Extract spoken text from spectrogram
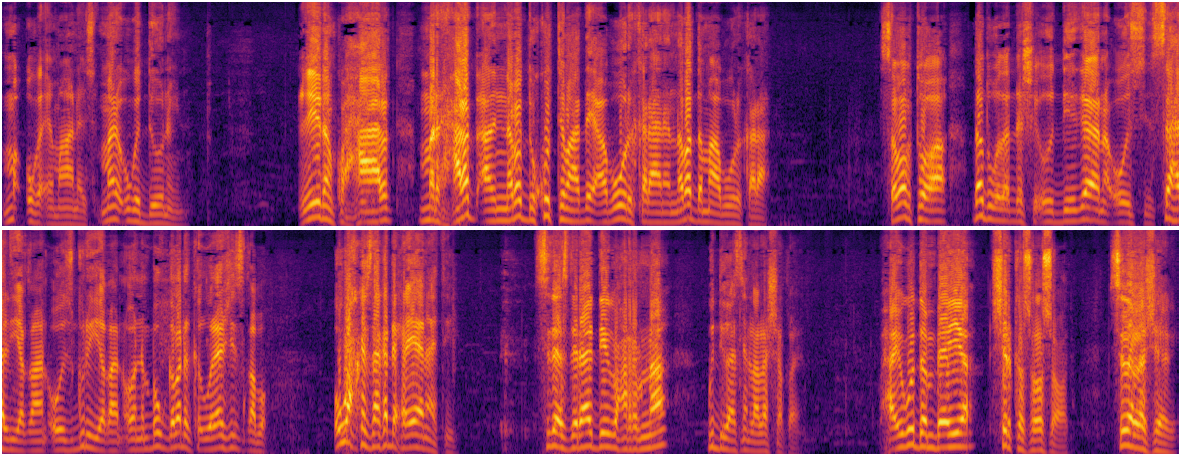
Ma uga imaanayso mana uga doonayno ciidanku xaalad marxalad aan nabaddu ku timaaday abuuri karaane nabadda ma abuuri karaan sababtoo ah dad wada dhashay oo deegaana oo sahal yaqaan oo isguri yaqaan oo nimbow gabadha walaashiis qabo oo wax kastaa ka dhexeeyaanaa tihi sidaas daraaddeed waxaan rabnaa guddigaas in lala shaqeeyo. Waxaa igu dambeeya shirka soo socda. Sida la sheegay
